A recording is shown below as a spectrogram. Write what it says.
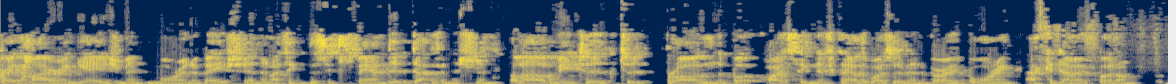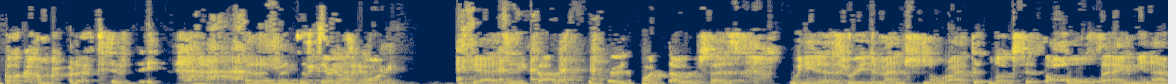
create higher engagement, more innovation. And I think this expanded definition allowed me to, to broaden the book quite significantly. Otherwise, it would have been a very boring academic book on, book on productivity. but, uh, but it's a serious point. yeah, it's exactly. It's a serious point though, which says we need a three dimensional, right, that looks at the whole thing, you know,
